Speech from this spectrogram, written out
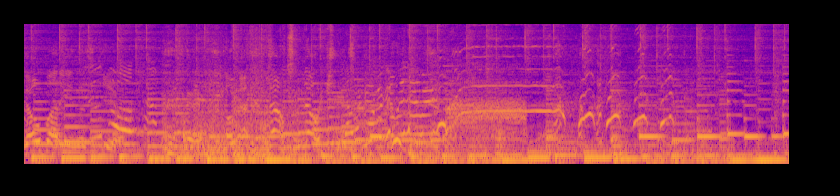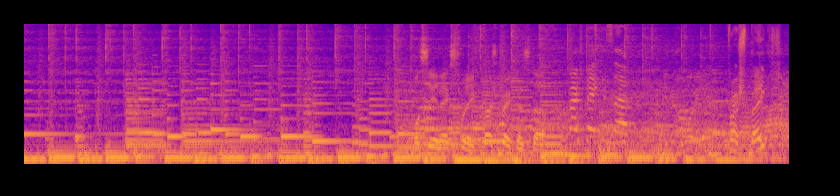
nobody in this queue. Oh, okay. No, no, no. We'll see you next week. Fresh baked and stuff. Fresh baked and stuff. Fresh baked.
